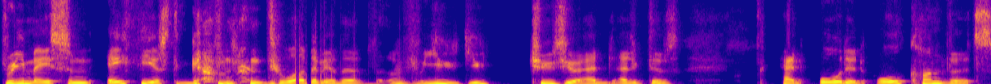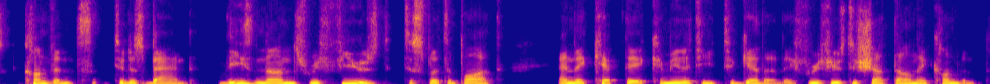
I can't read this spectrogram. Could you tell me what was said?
Freemason, atheist government, whatever the, you you choose your ad, adjectives, had ordered all converts convents to disband. These nuns refused to split apart, and they kept their community together. They refused to shut down their convent.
